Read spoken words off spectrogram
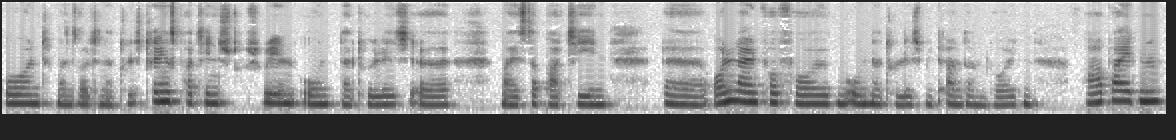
Und man sollte natürlich Trainingspartien spielen und natürlich äh, Meisterpartien äh, online verfolgen und natürlich mit anderen Leuten arbeiten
